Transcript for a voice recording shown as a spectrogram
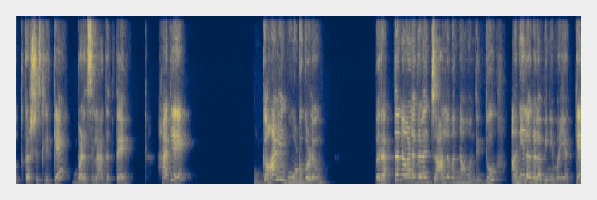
ಉತ್ಕರ್ಷಿಸ್ಲಿಕ್ಕೆ ಬಳಸಲಾಗತ್ತೆ. ಹಾಗೆ ಗಾಳಿಗೂಡುಗಳು ರಕ್ತನಾಳಗಳ ಜಾಲವನ್ನ ಹೊಂದಿದ್ದು ಅನಿಲಗಳ ವಿನಿಮಯಕ್ಕೆ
